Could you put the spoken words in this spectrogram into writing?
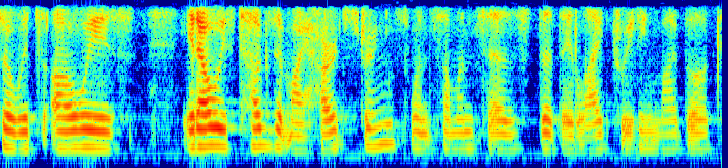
So it's always it always tugs at my heartstrings when someone says that they liked reading my book,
